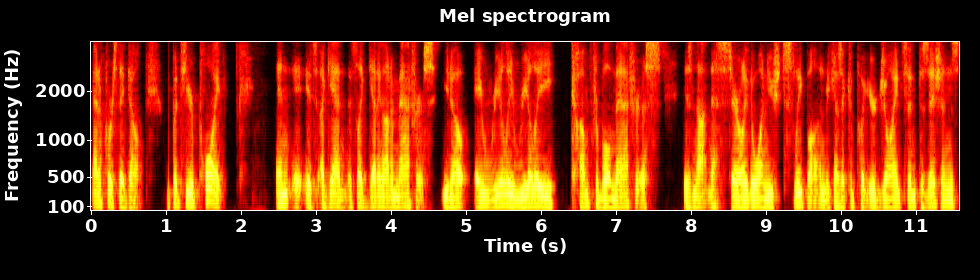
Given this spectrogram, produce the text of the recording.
And of course they don't. But to your point, and it's again it's like getting on a mattress you know a really really comfortable mattress is not necessarily the one you should sleep on because it could put your joints in positions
